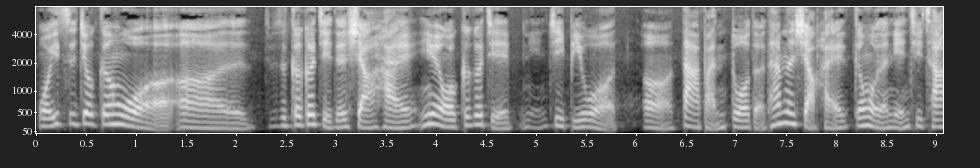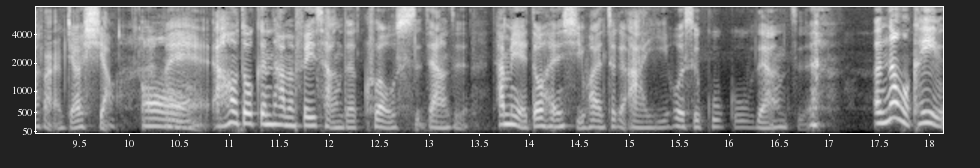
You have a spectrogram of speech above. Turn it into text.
我一直就跟我呃，就是哥哥姐姐的小孩，因为我哥哥姐姐年纪比我呃大蛮多的，他们的小孩跟我的年纪差反而比较小哦，哎，然后都跟他们非常的 close 这样子，他们也都很喜欢这个阿姨或者是姑姑这样子。呃，那我可以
